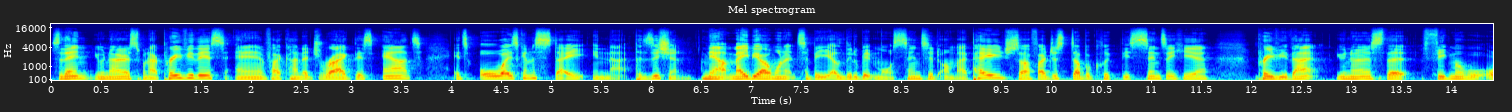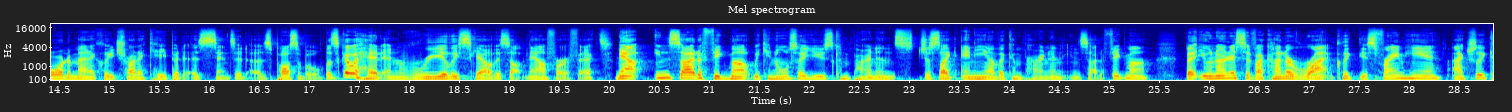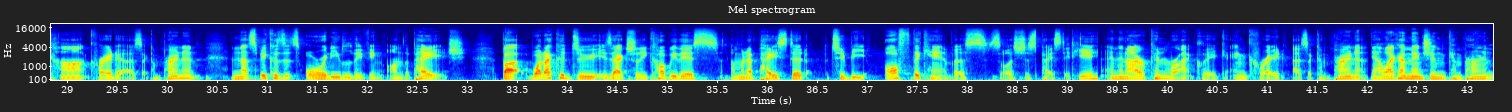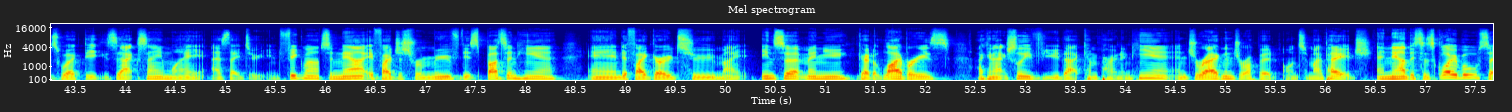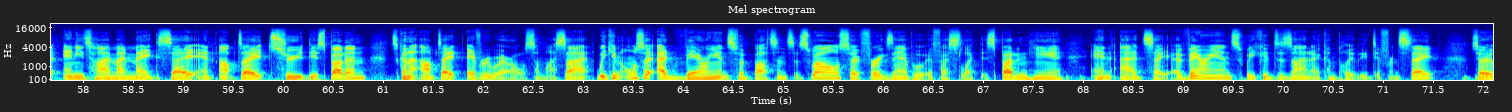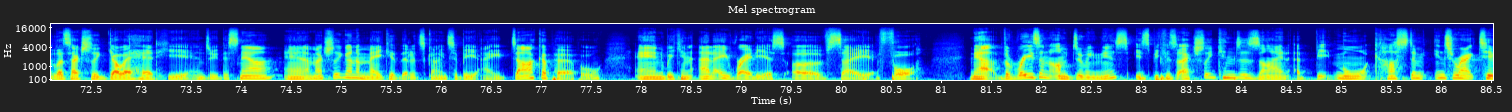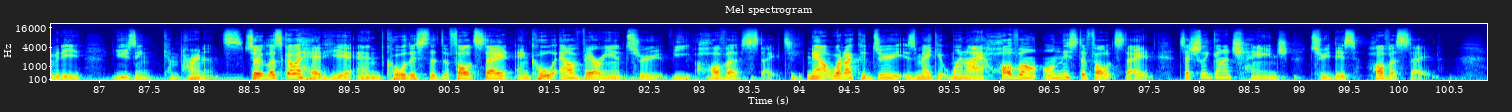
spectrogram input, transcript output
So then you'll notice when I preview this and if I kind of drag this out, it's always going to stay in that position. Now, maybe I want it to be a little bit more centered on my page. So if I just double click this center here, preview that, you'll notice that Figma will automatically try to keep it as centered as possible. Let's go ahead and really scale this up now for effect. Now, inside of Figma, we can also use components just like any other component inside of Figma, but you'll notice if I kind of right click this frame here, I actually can't create it as a component, and that's because it's already living on the page. But what I could do is actually copy this. I'm going to paste it to be off the canvas. So let's just paste it here. And then I can right click and create as a component. Now, like I mentioned, components work the exact same way as they do in Figma. So now if I just remove this button here, and if I go to my insert menu, go to libraries, I can actually view that component here and drag and drop it onto my page. And now this is global. So anytime I make say an update to this button, it's going to update everywhere else on my site. We can also add variants for buttons as well. So for example, if I select this button here and add say a variant, we could design a completely different state. So let's actually go ahead here and do this now. And I'm actually going to make it that it's going to be a darker purple and we can add a radius of say four. Now, the reason I'm doing this is because I actually can design a bit more custom interactivity using components. So let's go ahead here and call this the default state and call our variant to the hover state. Now, what I could do is make it when I hover on this default state, it's actually gonna change to this hover state.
